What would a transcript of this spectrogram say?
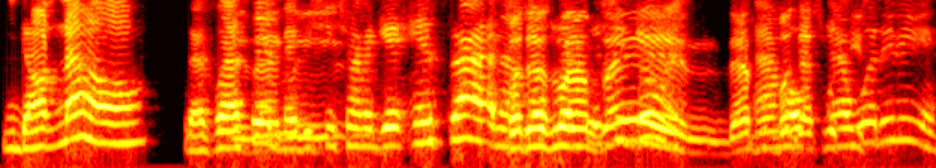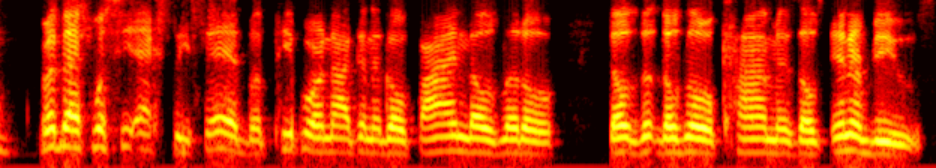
you don't know. That's why I said maybe she's trying to get inside. but that's hope what I'm doing. saying. That's but that's what that's she what it is. But that's what she actually said. But people are not going to go find those little those those little comments, those interviews.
